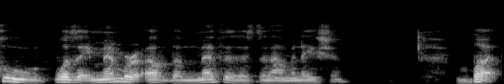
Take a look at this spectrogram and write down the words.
who was a member of the Methodist denomination, but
